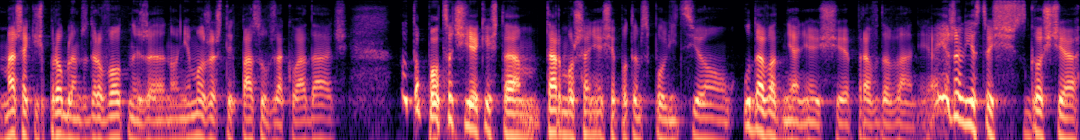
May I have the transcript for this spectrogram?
masz jakiś problem zdrowotny, że no nie możesz tych pasów zakładać, no to po co Ci jakieś tam tarmoszenie się potem z policją, udowadnianie się, prawdowanie. A jeżeli jesteś z gościa,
